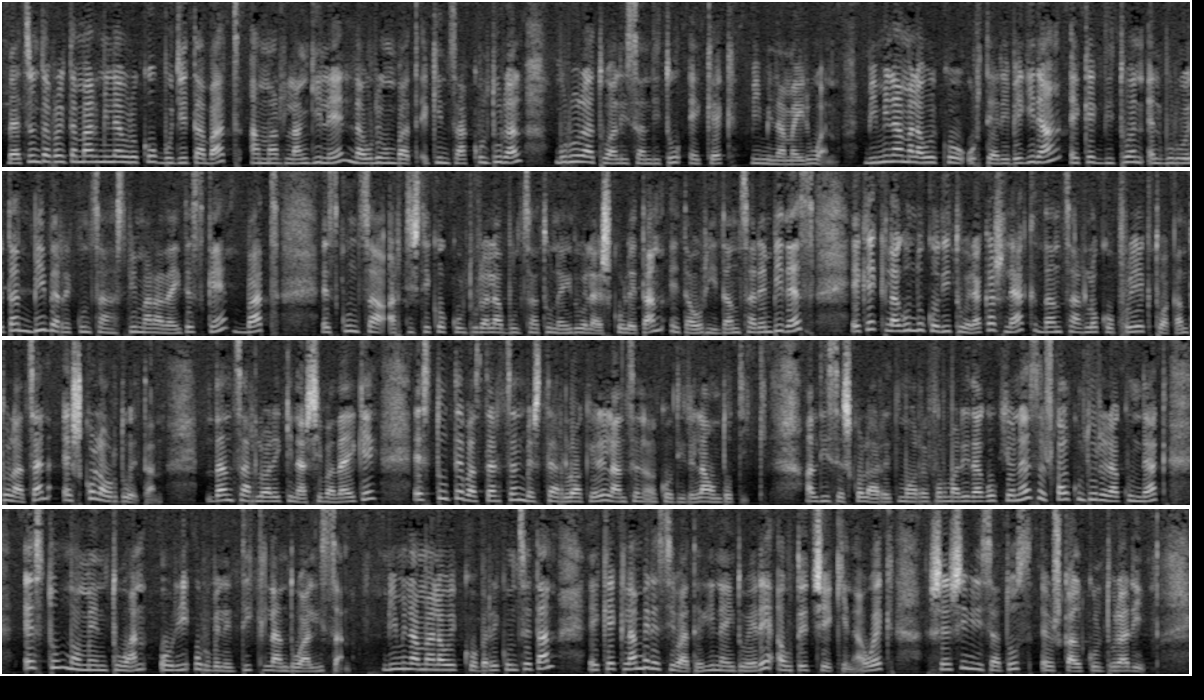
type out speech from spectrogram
Behatzen eta mila euroko budjeta bat, amar langile, laureun bat ekintza kultural, bururatu izan ditu ekek 2000 mairuan. 2000 malaueko urteari begira, ekek dituen helburuetan bi berrekuntza azpimarra daitezke, bat hezkuntza artistiko kulturala bultzatu nahi duela eskoletan, eta hori dantzaren bidez, ekek lagunduko ditu erakasleak dantzarloko proiektuak antolatzen eskola orduetan. Dantzarloarekin hasi badaeke, ez dute baztertzen beste arloak ere lantzen alko direla ondotik. Aldiz eskola ritmo reformari dagokionez, Euskal Kulturerakundeak ez du momentuan hori urbeletik landu izan. 2008ko berrikuntzetan, ekek lan berezi bat egin nahi du ere autetxeekin hauek sensibilizatuz euskal kulturari.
